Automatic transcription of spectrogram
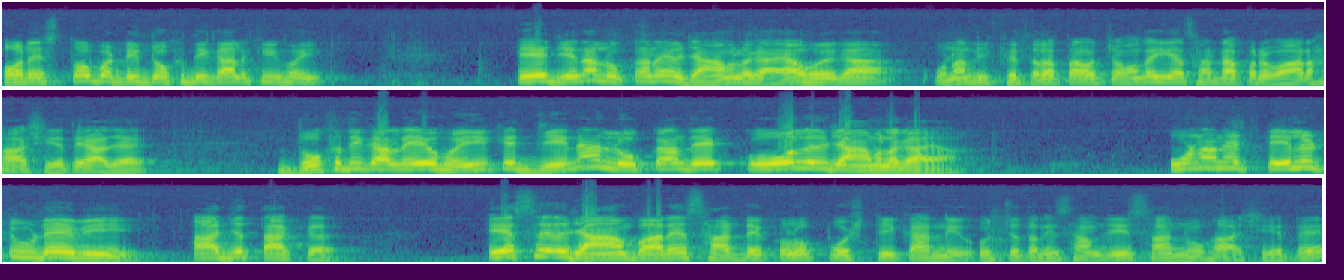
ਔਰ ਇਸ ਤੋਂ ਵੱਡੀ ਦੁੱਖ ਦੀ ਗੱਲ ਕੀ ਹੋਈ? ਇਹ ਜਿਹਨਾਂ ਲੋਕਾਂ ਨੇ ਇਲਜ਼ਾਮ ਲਗਾਇਆ ਹੋਵੇਗਾ ਉਹਨਾਂ ਦੀ ਫਿਤਰਤ ਆ, ਉਹ ਚਾਹੁੰਦਾ ਹੀ ਆ ਸਾਡਾ ਪਰਿਵਾਰ ਹਾਸ਼ੀਏ ਤੇ ਆ ਜਾਏ। ਦੁੱਖ ਦੀ ਗੱਲ ਇਹ ਹੋਈ ਕਿ ਜਿਨ੍ਹਾਂ ਲੋਕਾਂ ਦੇ ਕੋਲ ਇਲਜ਼ਾਮ ਲਗਾਇਆ, ਉਹਨਾਂ ਨੇ ਟਿਲ ਟੂਡੇ ਵੀ ਅੱਜ ਤੱਕ ਇਸ ਇਲਜ਼ਾਮ ਬਾਰੇ ਸਾਡੇ ਕੋਲੋਂ ਪੁਸ਼ਟੀ ਕਰਨੀ ਉਚਿਤ ਨਹੀਂ ਸਮਝੀ, ਸਾਨੂੰ ਹਾਸ਼ੀਏ ਤੇ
